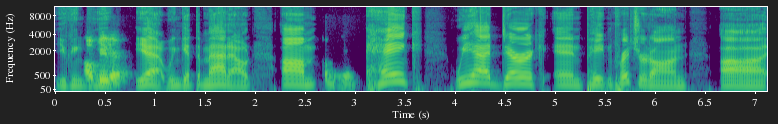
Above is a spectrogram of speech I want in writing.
you can I'll be there. Yeah, we can get the mat out. Um, I'll be there. Hank, we had Derrick and Payton Pritchard on uh,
